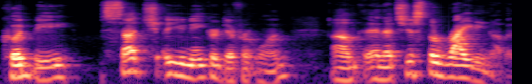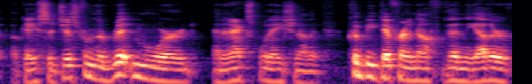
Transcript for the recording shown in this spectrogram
could be such a unique or different one um, and that's just the writing of it okay? So just from the written word and an explanation of it could be different enough than the other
